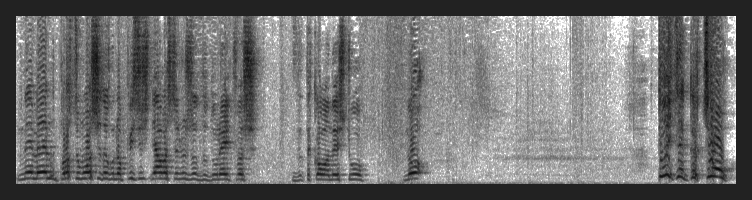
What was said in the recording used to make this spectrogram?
Не мен, просто можеш да го напишеш, нямаше нужда да донейтваш за такова нещо, но... Той се е качил!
